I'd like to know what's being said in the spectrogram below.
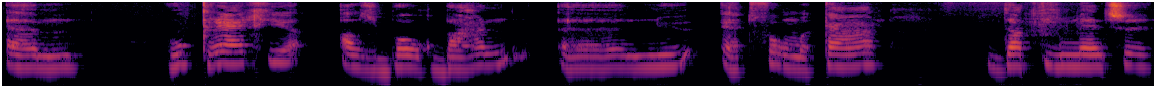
Um, hoe krijg je als boogbaan uh, nu het voor elkaar dat die mensen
